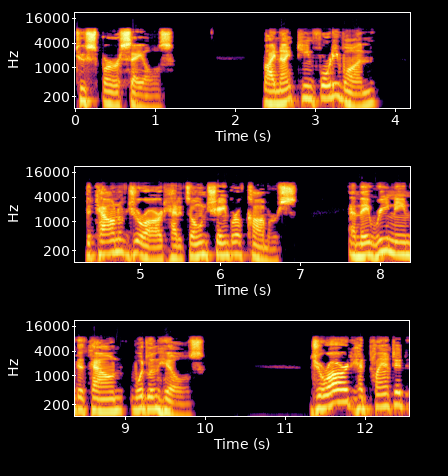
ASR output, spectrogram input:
to spur sales. By 1941, the town of Girard had its own Chamber of Commerce, and they renamed the town Woodland Hills. Girard had planted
